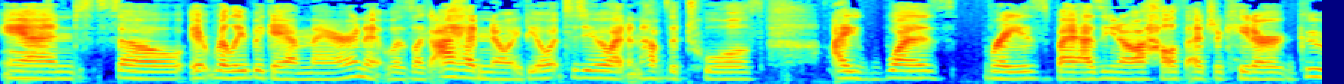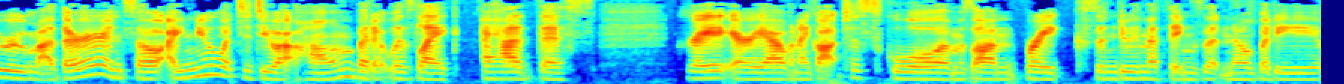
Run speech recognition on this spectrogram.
And so it really began there. And it was like I had no idea what to do. I didn't have the tools. I was raised by, as you know, a health educator, guru mother. And so I knew what to do at home, but it was like I had this gray area when I got to school and was on breaks and doing the things that nobody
